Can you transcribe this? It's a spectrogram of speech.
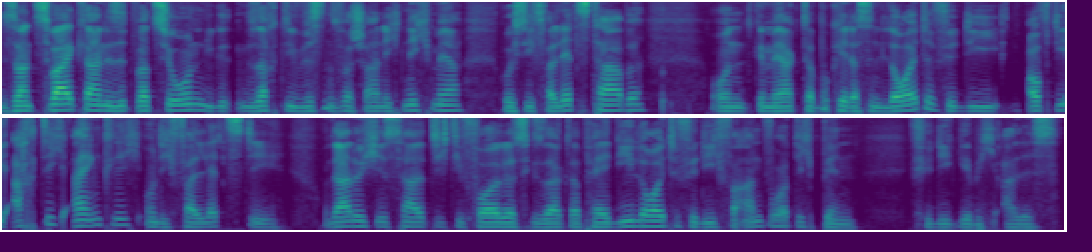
Es waren zwei kleine Situationen, wie gesagt, die wissen es wahrscheinlich nicht mehr, wo ich sie verletzt habe und gemerkt habe, okay, das sind Leute, für die, auf die achte ich eigentlich und ich verletze die. Und dadurch ist halt sich die Folge, dass ich gesagt habe, hey, die Leute, für die ich verantwortlich bin, für die gebe ich alles.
